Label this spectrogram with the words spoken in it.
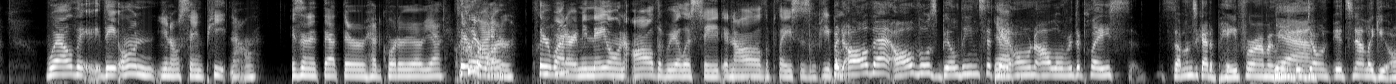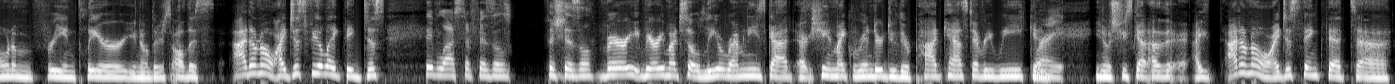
Well, they they own, you know, St. Pete now. Isn't it that their headquarter area? Clearwater. Clearwater. I mean, they own all the real estate and all the places and people. But all that, all those buildings that Yeah. they own all over the place, someone's got to pay for them. I mean, Yeah. they don't. It's not like you own them free and clear. You know, there's all this. I don't know. I just feel like they just They've lost their fizzle, fishizzle. very, very much so. Leah Remini's got. Uh, she and Mike Rinder do their podcast every week, and Right. you know she's got other. I I don't know. I just think that uh,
